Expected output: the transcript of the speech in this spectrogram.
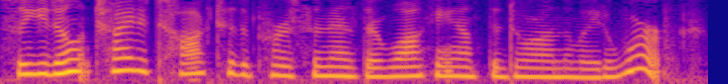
So you don't try to talk to the person as they're walking out the door on the way to work.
